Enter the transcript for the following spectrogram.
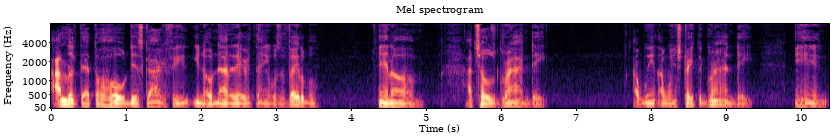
I looked at the whole discography. You know, now that everything was available, and um, I chose Grind Date. I went I went straight to Grind Date, and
